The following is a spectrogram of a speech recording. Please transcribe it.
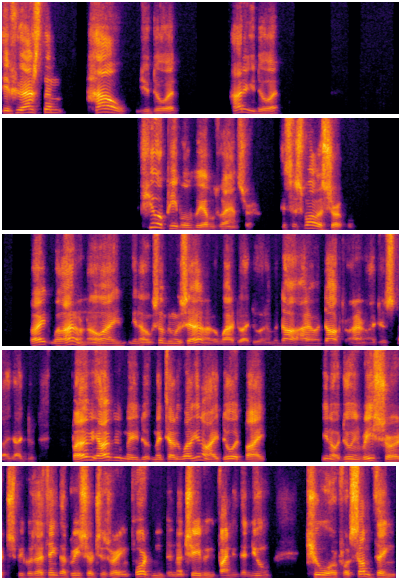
If you ask them how you do it, how do you do it? Fewer people will be able to answer. It's a smaller circle, right? Well, I don't know. I, you know, some people say, I don't know. Why do I do it? I'm a doc. I'm a doctor. I don't know. I just, I, I do. But other may, do, may tell you, well, you know, I do it by, you know, doing research because I think that research is very important in achieving, finding the new cure for something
